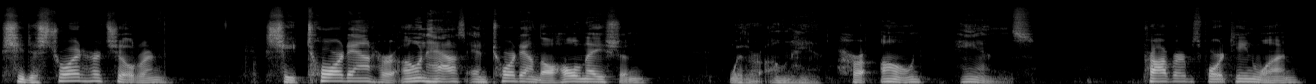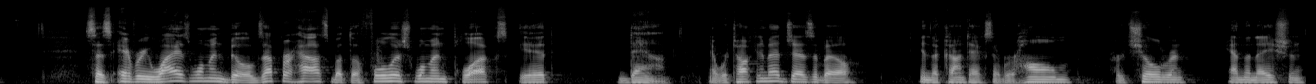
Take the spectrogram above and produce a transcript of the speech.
She destroyed her children. She tore down her own house and tore down the whole nation with her own hand. Her own hands. Proverbs 14:1 says every wise woman builds up her house but the foolish woman plucks it down. Now we're talking about Jezebel in the context of her home, her children, and the nation,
